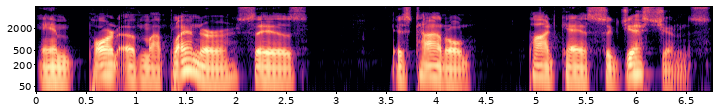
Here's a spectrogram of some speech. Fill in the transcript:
and part of my planner says is titled Podcast Suggestions.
